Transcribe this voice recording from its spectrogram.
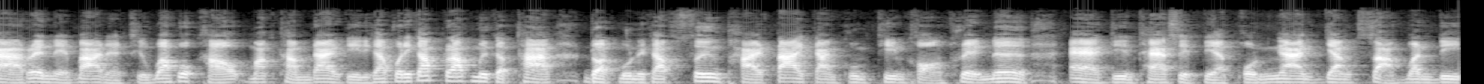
การเล่นในบ้านเนี่ยถือว่าพวกเขามักทำได้ดีนะครับวันนี้ครับรับมือกับทางดอทมุนด์นะครับซึ่งภายใต้การคุมทีมของเทรนเนอร์แอร์ดินแทสิตเนี่ยผลงานยัง 3 วันดี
